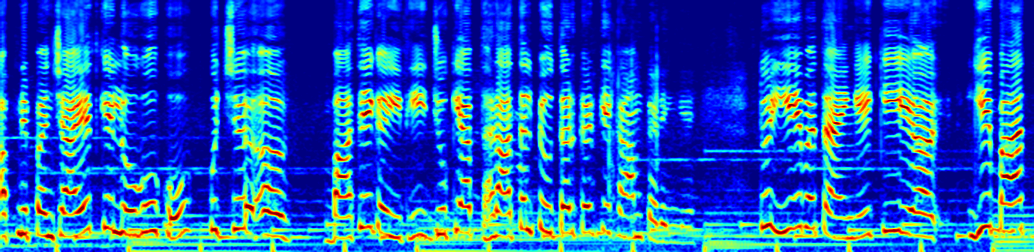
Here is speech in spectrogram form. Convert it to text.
अपने पंचायत के लोगों को कुछ बातें कही थी जो कि आप धरातल पे उतर करके काम करेंगे। तो ये बताएँगे कि ये बात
